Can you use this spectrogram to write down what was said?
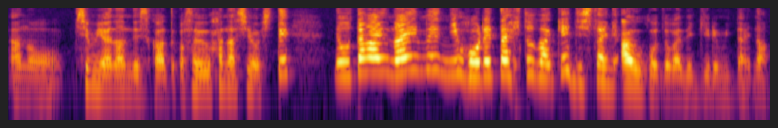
あの、趣味は何ですかとかそういう話をして、で、お互いの内面に惚れた人だけ実際に会うことができるみたいな、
